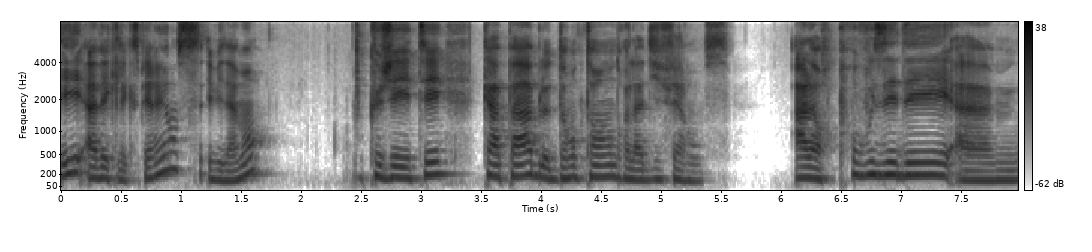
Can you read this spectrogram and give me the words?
et avec l'expérience, évidemment, que j'ai été capable d'entendre la différence. Alors, pour vous aider euh,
